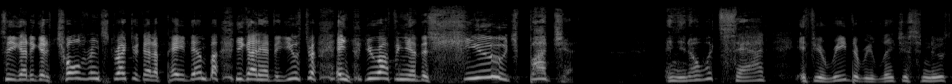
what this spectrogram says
so you got to get a children's director, you got to pay them, but you got to have the youth director, and you're often, you have this huge budget. And you know what's sad? If you read the religious news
